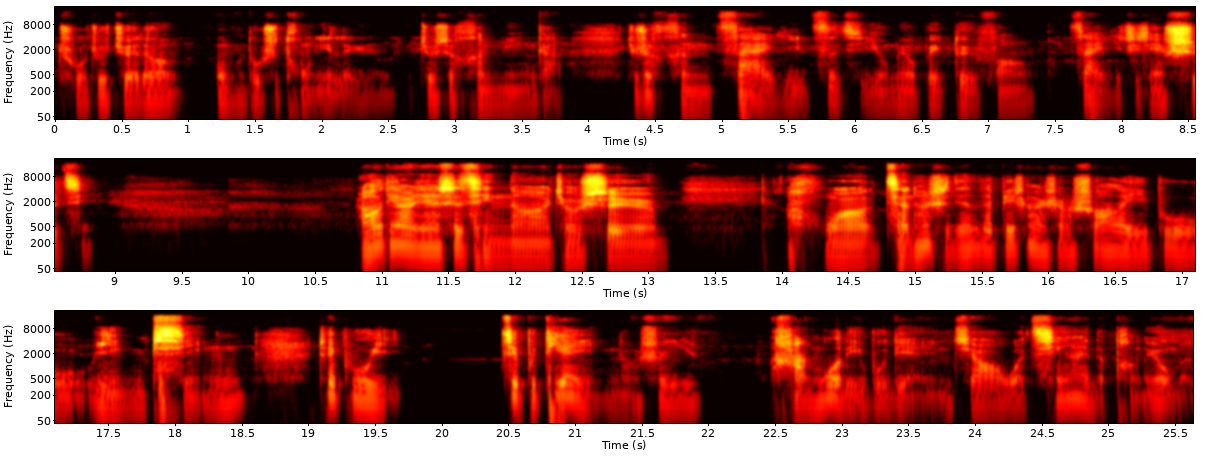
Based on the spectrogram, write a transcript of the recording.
触，就觉得我们都是同一类人，就是很敏感，就是很在意自己有没有被对方在意这件事情。然后第二件事情呢，就是我前段时间在 B 站上刷了一部影评，这部这部电影呢是一。韩国的一部电影叫《我亲爱的朋友们》，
